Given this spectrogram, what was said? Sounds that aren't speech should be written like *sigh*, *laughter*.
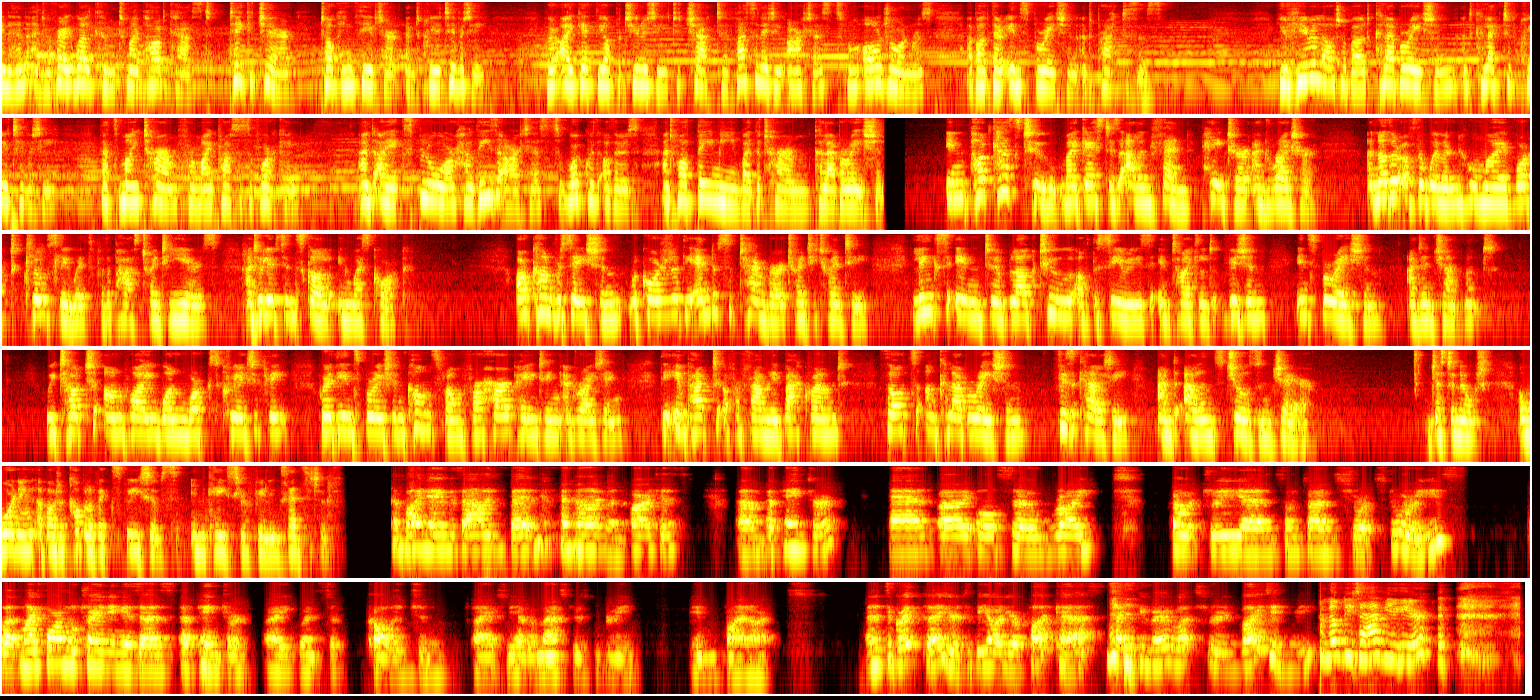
Moynihan, and you're very welcome to my podcast, Take a Chair Talking Theatre and Creativity, where I get the opportunity to chat to fascinating artists from all genres about their inspiration and practices. You'll hear a lot about collaboration and collective creativity. That's my term for my process of working. And I explore how these artists work with others and what they mean by the term collaboration. In podcast two, my guest is Alan Fenn, painter and writer, another of the women whom I have worked closely with for the past 20 years and who lives in Schull in West Cork. Our conversation, recorded at the end of September 2020, links into blog two of the series entitled Vision, Inspiration and Enchantment. We touch on why one works creatively, where the inspiration comes from for her painting and writing, the impact of her family background, thoughts on collaboration, physicality, and Alan's chosen chair. Just a note, a warning about a couple of expletives in case you're feeling sensitive. My name is Alan Fenn, *laughs* and I'm an artist, um, a painter, and I also write poetry and sometimes short stories. But my formal training is as a painter. I went to college and I actually have a master's degree in fine arts. And it's a great pleasure to be on your podcast. Thank you very much for inviting me. *laughs* Lovely to have you here.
